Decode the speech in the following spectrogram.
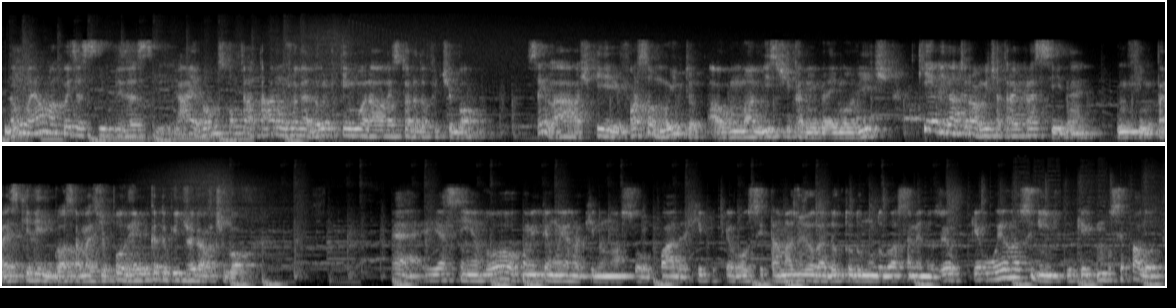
não é uma coisa simples assim. Ah, vamos contratar um jogador que tem moral na história do futebol. Sei lá, acho que forçam muito alguma mística no Ibrahimovic, que ele naturalmente atrai para si, né? Enfim, parece que ele gosta mais de polêmica do que de jogar futebol. É, e assim, eu vou cometer um erro aqui no nosso quadro aqui, porque eu vou citar mais um jogador que todo mundo gosta menos eu, porque o erro é o seguinte, porque como você falou,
